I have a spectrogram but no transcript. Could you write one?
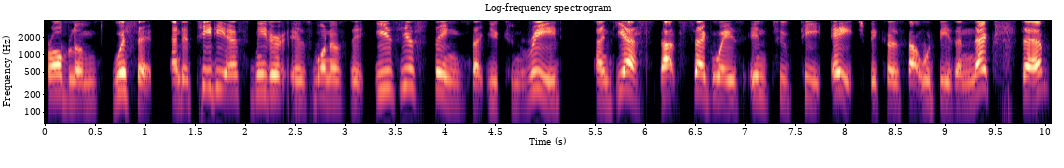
problems with it. And a TDS meter is one of the easiest things that you can read. And yes, that segues into pH because that would be the next step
